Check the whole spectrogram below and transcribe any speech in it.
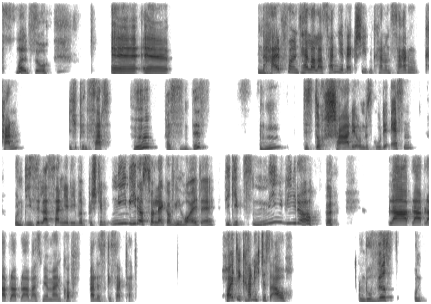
also äh, äh, einen halbvollen Teller Lasagne wegschieben kann und sagen kann, ich bin satt. Hä? Was ist denn das? Hm? Das ist doch schade um das gute Essen. Und diese Lasagne, die wird bestimmt nie wieder so lecker wie heute. Die gibt's nie wieder. bla, bla, bla, bla, bla, was mir mein Kopf alles gesagt hat. Heute kann ich das auch. Und du wirst, und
